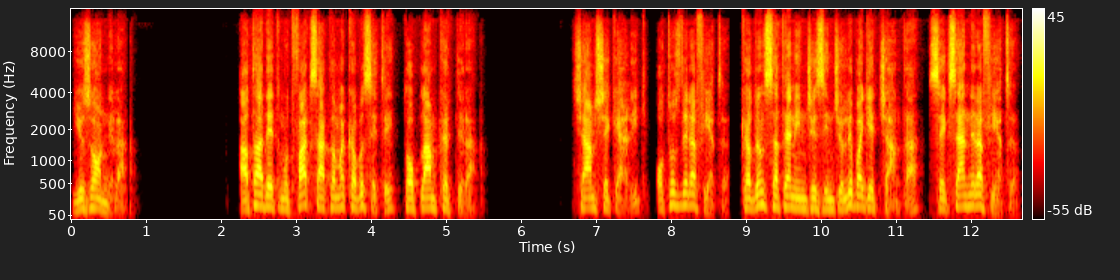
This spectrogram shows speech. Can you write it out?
110 lira. 6 adet mutfak saklama kabı seti toplam 40 lira. Şam şekerlik 30 lira fiyatı. Kadın saten ince zincirli baget çanta 80 lira fiyatı.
